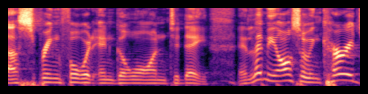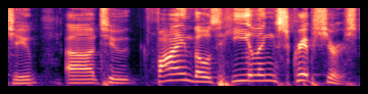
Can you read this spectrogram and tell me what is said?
uh, spring forward and go on today. And let me also encourage you uh, to find those healing scriptures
